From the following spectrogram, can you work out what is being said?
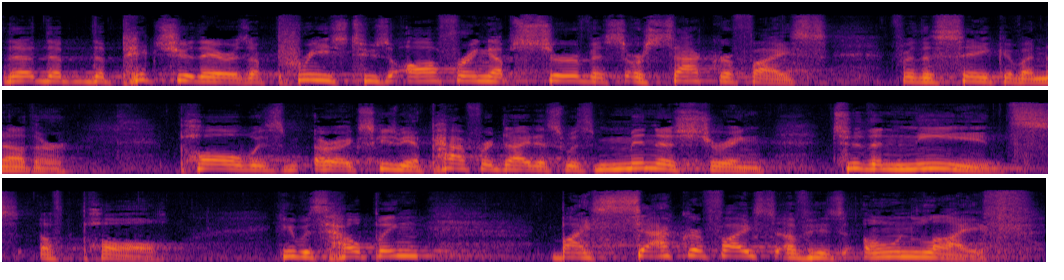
The, the, the picture there is a priest who's offering up service or sacrifice for the sake of another. Paul was, or excuse me, Epaphroditus was ministering to the needs of Paul. He was helping by sacrifice of his own life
